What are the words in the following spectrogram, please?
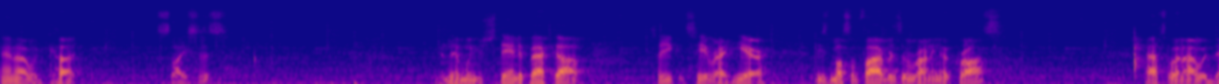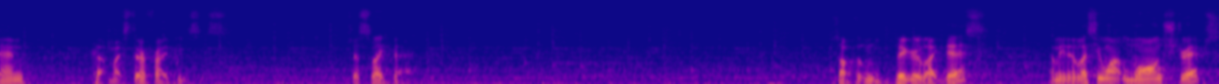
and I would cut slices. And then when you stand it back up, so you can see it right here, these muscle fibers are running across. That's when I would then cut my stir fry pieces. Just like that. Something bigger like this. I mean, unless you want long strips,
